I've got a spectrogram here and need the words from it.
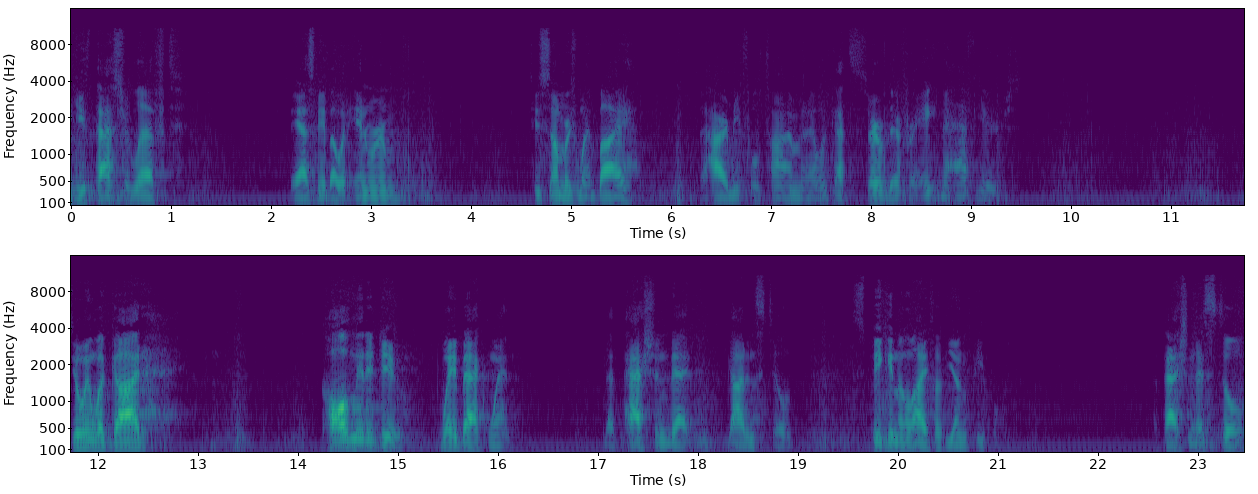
the youth pastor left. They asked me about what in room. Two summers went by. Hired me full time, and I got to serve there for eight and a half years. Doing what God called me to do way back when. That passion that God instilled. Speaking the life of young people. A passion that's still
